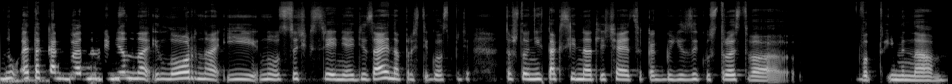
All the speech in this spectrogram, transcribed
Ну, это как бы одновременно и лорно, и, ну, с точки зрения дизайна, прости господи, то, что у них так сильно отличается как бы язык устройства, вот именно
